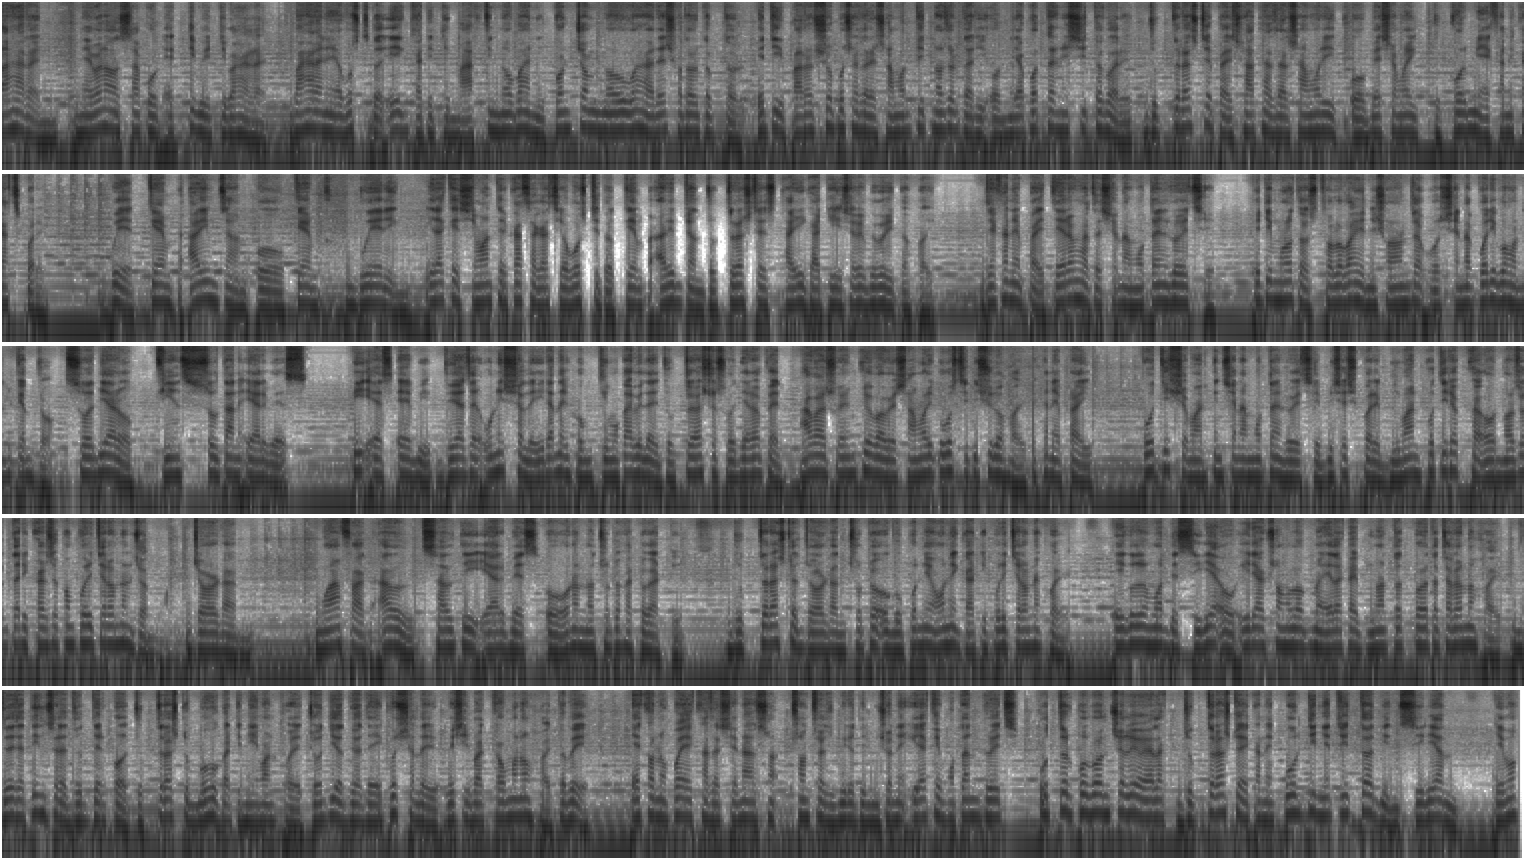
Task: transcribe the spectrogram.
Bahrain naval support activity Bahrain. বাহারাইনে অবস্থিত এই ঘাঁটিটি মার্কিন নৌবাহিনী পঞ্চম নৌবাহারের সদর দপ্তর। এটি পারস্য উপসাগরের সামুদ্রিক নজরদারি ও নিরাপত্তা নিশ্চিত করে। যুক্তরাষ্ট্রে প্রায় সাত হাজার সামরিক ও বেসামরিক কর্মী এখানে কাজ করে। কুয়েত, ক্যাম্প আরিমজান ও ক্যাম্প বুয়েরিং ইরাকের সীমান্তের কাছাকাছি অবস্থিত ক্যাম্প আরিমজান যুক্তরাষ্ট্রের স্থায়ী ঘাঁটি হিসেবে ব্যবহৃত হয়। যেখানে প্রায় তেরো হাজার সেনা মোতায়েন রয়েছে। এটি মূলত স্থলবাহিনী সরঞ্জাম ও সেনা পরিবহনের কেন্দ্র, Saudi Arabia Prince Sultan airbase. PSAB দুই হাজার উনিশ সালে ইরানের হুমকি মোকাবিলায় যুক্তরাষ্ট্র সৌদি আরবের আবার স্বয়ংক্রিয়ভাবে সামরিক উপস্থিতি শুরু হয়। এখানে প্রায় পঁচিশশো মার্কিন সেনা মোতায়েন রয়েছে, বিশেষ করে বিমান প্রতিরক্ষা ও নজরদারি কার্যক্রম পরিচালনার জন্য। জর্ডান, মুয়াফাক আল সালতি এয়ারবেস ও অন্যান্য ছোটখাটো ঘাঁটি। যুক্তরাষ্ট্র, জর্ডান ছোট ও গোপনীয় অনেক ঘাঁটি পরিচালনা করে। এগুলোর মধ্যে সিরিয়া ও ইরাক সংলগ্ন এলাকায় বিমান তৎপরতা চালানো হয়। দুই হাজার তিন সালে যুদ্ধের পর যুক্তরাষ্ট্র বহু ঘাঁটি নির্মাণ করে, যদিও দুই হাজার একুশ সালে বেশিরভাগ কমানো হয়। তবে এখনও কয়েক হাজার সেনা সন্ত্রাস বিরোধী মিশনে ইরাকে মোতায়েন রয়েছে। উত্তর পূর্বাঞ্চলীয় এলাকা যুক্তরাষ্ট্র এখানে কুর্দি নেতৃত্বাধীন সিরিয়ান ডেমো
